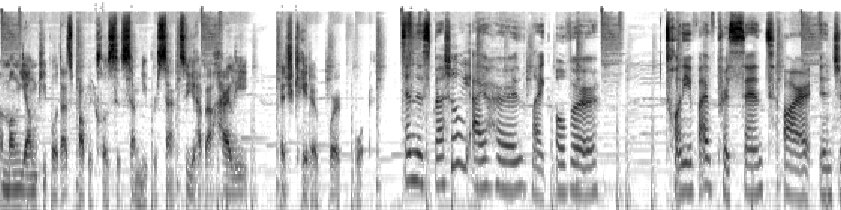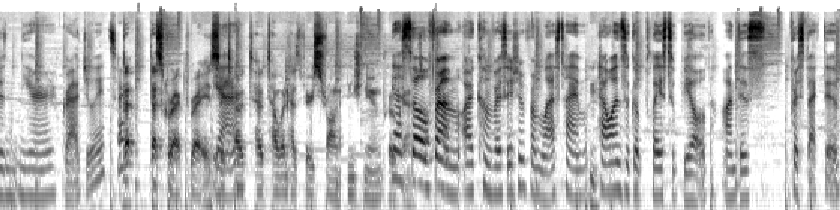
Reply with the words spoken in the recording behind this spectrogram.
among young people, that's probably close to 70%. So you have a highly educated workforce. And especially, I heard like over 25% are engineer graduates, right? That, that's correct, right? Yeah. So Ta- Ta- Taiwan has very strong engineering programs. yeah, so from our conversation from last time, Mm. Taiwan's a good place to build on this perspective.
